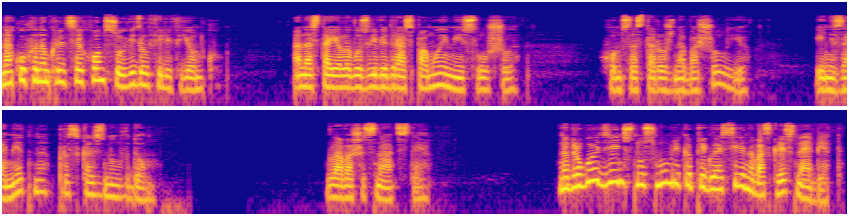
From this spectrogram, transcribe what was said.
На кухонном крыльце Холмса увидел Филифьонку. Она стояла возле ведра с помоями и слушала. Холмс осторожно обошел ее и незаметно проскользнул в дом. Глава 16. На другой день Снус Мумрика пригласили на воскресный обед.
